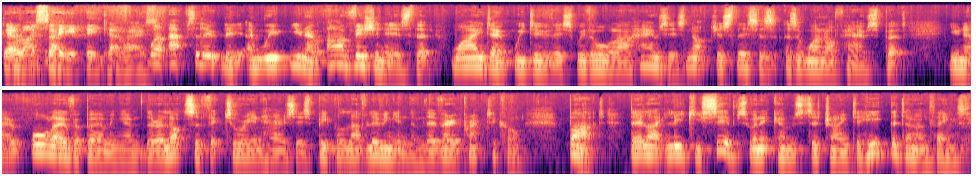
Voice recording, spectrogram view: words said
dare I say it, eco house. Well, absolutely. And we, you know, our vision is that why don't we do this with all our houses? Not just this as, as a one off house, but, you know, all over Birmingham, there are lots of Victorian houses. People love living in them, they're very practical. But they're like leaky sieves when it comes to trying to heat the darn things.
